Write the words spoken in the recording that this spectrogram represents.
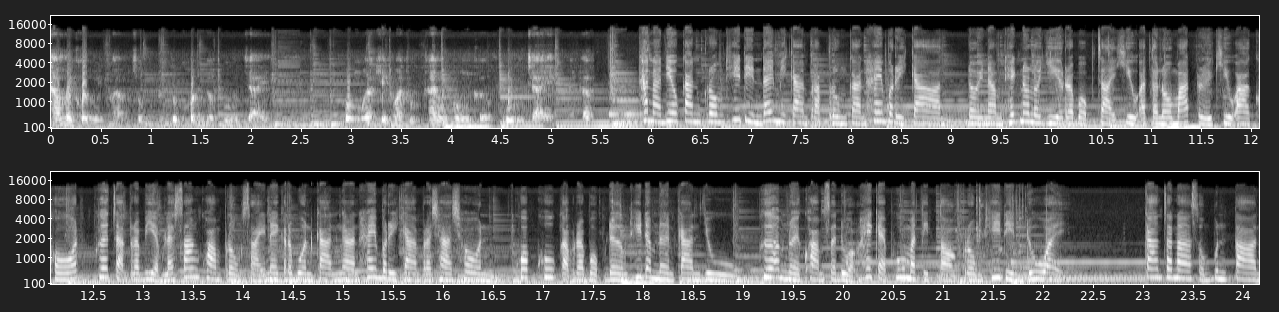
ทำให้คนมีความสุขทุกคนก็ภูมิใจ ผมก็คิดว่าทุกท่านคงก็ภูมิใจนะครับขณะเดียวกันกรมที่ดินได้มีการปรับปรุงการให้บริการ โดยนำเทคโนโลยีระบบจ่ายคิวอัตโนมัติ หรือ QR code เพื่อจัดระเบียบและสร้างความโปร่งใสในกระบวนการงานให้บริการประชาชน ควบคู่กับระบบเดิมที่ดำเนินการอยู่ เพื่ออำนวยความสะดวกให้แก่ผู้มาติดต่อกรมที่ดินด้วย การจนาสมบุญตัน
